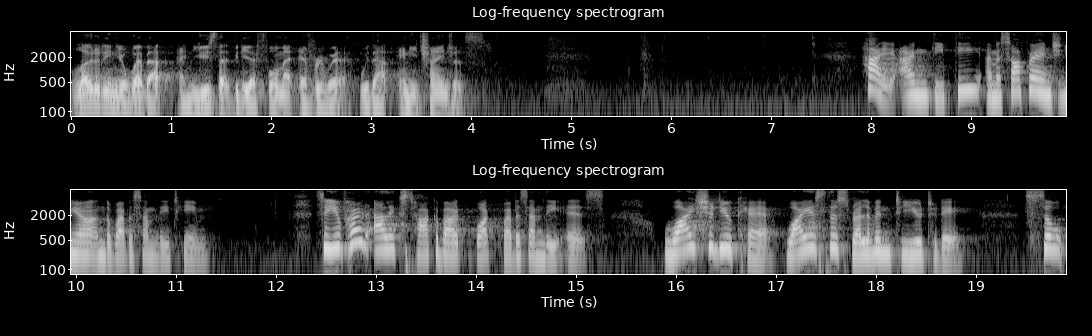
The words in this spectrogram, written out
load it in your web app, and use that video format everywhere without any changes. Hi, I'm Deepti. I'm a software engineer on the WebAssembly team. So you've heard Alex talk about what WebAssembly is. Why should you care? Why is this relevant to you today? So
